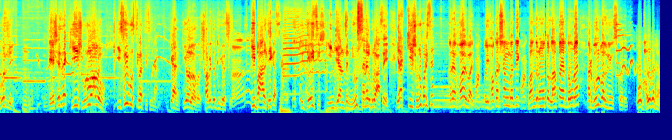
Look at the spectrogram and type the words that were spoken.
বুঝলি? দেশে যে কি শুরু হলো কিছুই বুঝতে পারতেছি না। কেন? কি হলো আবার? সবই তো ঠিক আছে। কি বাল ঠিক আছে? তুই দেখছিস ইন্ডিয়ান যে নিউজ চ্যানেলগুলো আছে এরা কি শুরু করেছে? আরে হয় ভাই ওই হকার সাংবাদিক বান্দরের মতো লাফায়ার দৌড়ায় আর ভুলভাল নিউজ করে। ও ভালো কথা।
